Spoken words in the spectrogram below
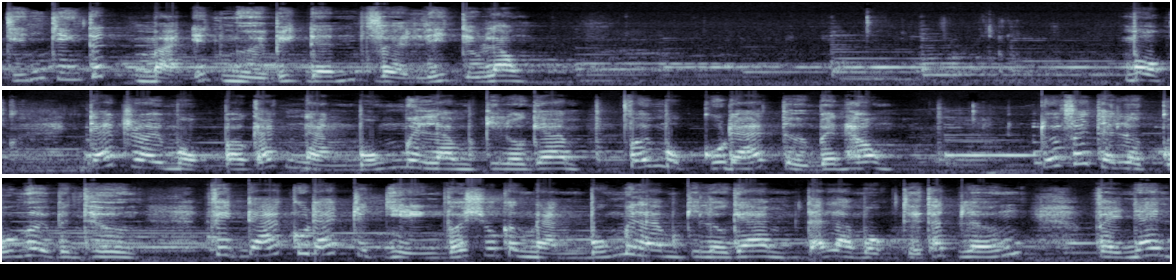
9 chiến tích mà ít người biết đến về Lý Tiểu Long. 1. Đá rơi một bao cát nặng 45 kg với một cú đá từ bên hông. Với thể lực của người bình thường, việc đá cú đá trực diện với số cân nặng 45 kg đã là một thử thách lớn. Vậy nên,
